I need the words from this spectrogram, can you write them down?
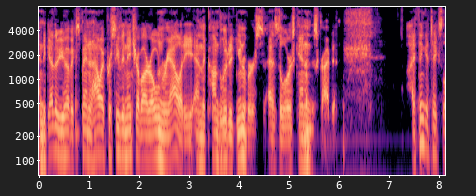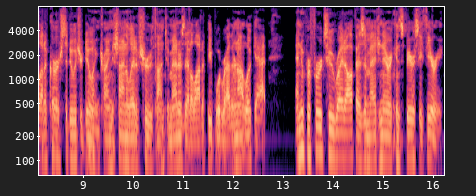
And together you have expanded how I perceive the nature of our own reality and the convoluted universe, as Dolores Cannon described it. I think it takes a lot of courage to do what you're doing, trying to shine a light of truth onto matters that a lot of people would rather not look at, and who prefer to write off as imaginary conspiracy theory,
